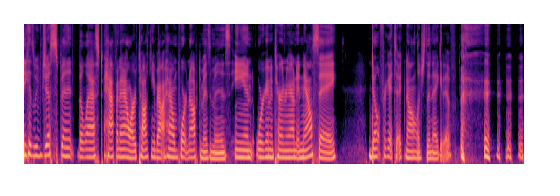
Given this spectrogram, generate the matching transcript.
because we've just spent the last half an hour talking about how important optimism is. And we're going to turn around and now say, don't forget to acknowledge the negative.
